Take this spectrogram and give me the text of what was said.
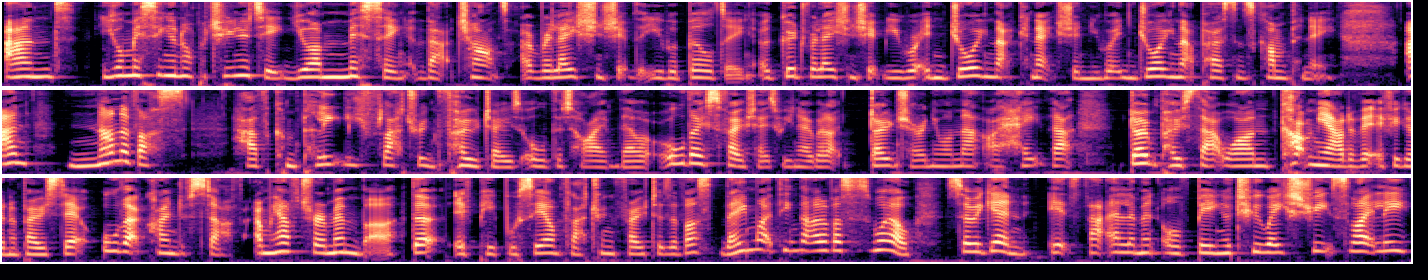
And you're missing an opportunity. You are missing that chance, a relationship that you were building, a good relationship. You were enjoying that connection, you were enjoying that person's company. And none of us have completely flattering photos all the time. There are all those photos we know we're like, don't show anyone that. I hate that. Don't post that one. Cut me out of it if you're going to post it. All that kind of stuff. And we have to remember that if people see unflattering photos of us, they might think that of us as well. So again, it's that element of being a two way street slightly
